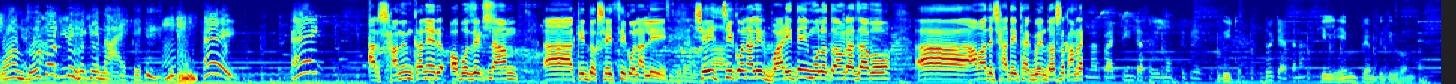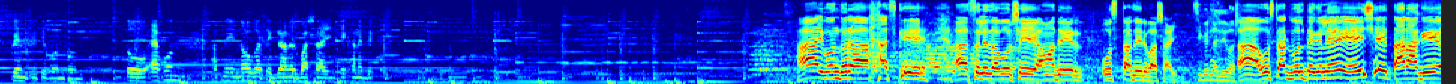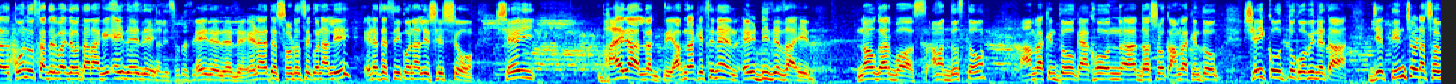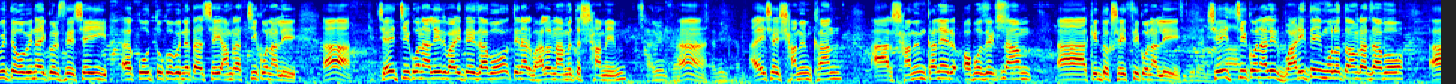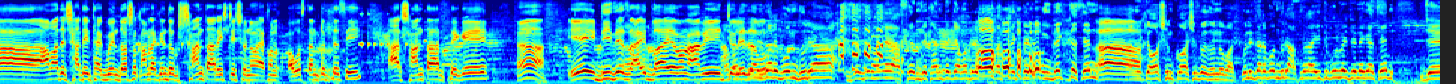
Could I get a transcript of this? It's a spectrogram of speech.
বন্ধ করতে হেকে নাই। এই এই। আর শামীম খানের অপোজিট নাম কিন্তু সেই চিকন আলী সেই চিকন আলীর বাড়িতেই মূলত আমরা যাব। আমাদের সাথেই থাকবেন। দর্শক আমরা প্রায় তিনটা ছবি মুক্তি পেয়েছে। দুইটা। দুইটা আছে না? কিল হিম প্রেম প্রীতির বন্ধন। প্রেম প্রীতি বন্ধন। তো এখন আপনি নওগাঁতে গ্রামের বাসায় এখানে দেখ- হাই বন্ধুরা আজকে চলে যাব সে আমাদের ওস্তাদের বাসায়। হ্যাঁ ওস্তাদ বলতে গেলে এই সে তার আগে কোন ওস্তাদের বাড়ি যাব তার আগে? এই যে এই যে এই যে এটা হচ্ছে ছোট সিকন আলী এটা হচ্ছে সিকন আলীর শিষ্য। সেই ভাইরাল ব্যক্তি আপনারা কি চিনেন? এই ডিজে জাহিদ নওগার বস আমার দোস্ত। আমরা কিন্তু এখন দর্শক আমরা কিন্তু সেই কৌতুক অভিনেতা যে তিনশোটা ছবিতে অভিনয় করছে সেই কৌতুক অভিনেতা সেই আমরা চিকন আলী। হ্যাঁ সেই চিকন আলীর বাড়িতে যাব তেনার ভালো নাম হচ্ছে শামীম। হ্যাঁ এই সেই শামীম খান আর শামীম খানের অপোজিট নাম কিন্তু সেই চিকন আলী। সেই চিকন আলীর বাড়িতেই মূলত আমরা যাব আমাদের সাথেই থাকবেন। দর্শক আমরা কিন্তু শান্তার স্টেশনে এখন অবস্থান করতেছি। আর শান্তার থেকে হ্যাঁ এই ডিজে জাহিদ ভাই এবং আমি চলে যাব। বন্ধুরা যে যেভাবে আছেন যেখান থেকে আমাদের দেখবেন এবং দেখতেছেন অসংখ্য অসংখ্য ধন্যবাদ। কলিজার বন্ধুরা আপনারা ইতিপূর্বে জেনে গেছেন যে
